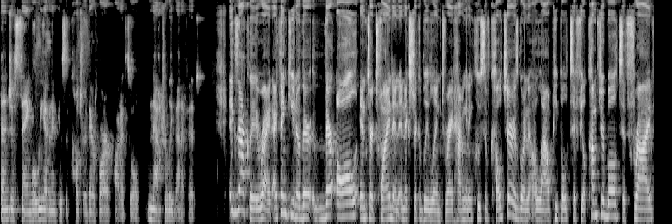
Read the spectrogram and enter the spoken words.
than just saying, well, we have an inclusive culture, therefore our products will naturally benefit. Exactly right. I think you know they're they're all intertwined and inextricably linked, right? Having an inclusive culture is going to allow people to feel comfortable, to thrive,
